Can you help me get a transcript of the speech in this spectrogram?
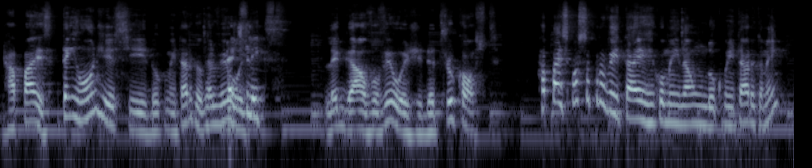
Rapaz, tem onde esse documentário que eu quero ver Netflix. hoje? Netflix. Legal, vou ver hoje. The True Cost. Rapaz, posso aproveitar e recomendar um documentário também?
